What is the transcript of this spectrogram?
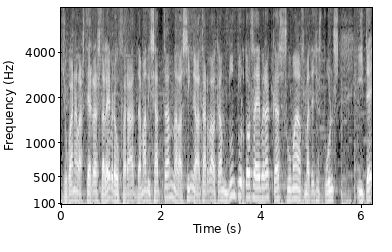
jugant a les Terres de l'Ebre. Ho farà demà dissabte a les 5 de la tarda al camp d'un Tortosa Ebre que suma els mateixos punts i té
